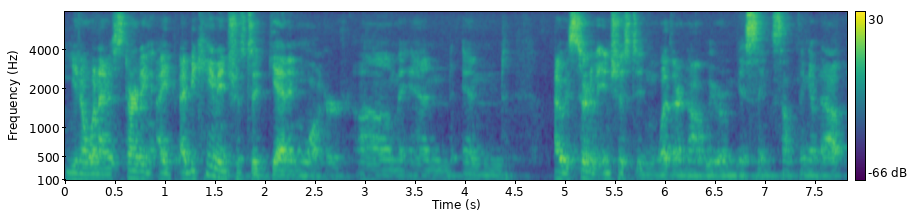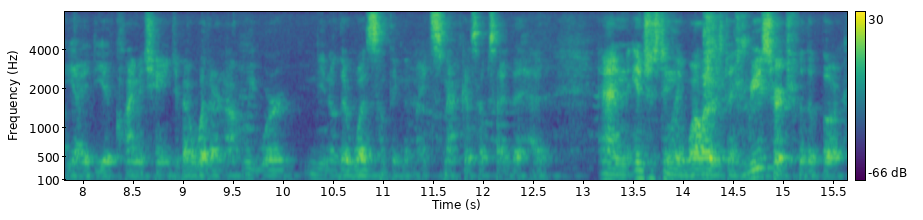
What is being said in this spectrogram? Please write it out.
you know, when I was starting, I, I became interested in water, um, and and I was sort of interested in whether or not we were missing something about the idea of climate change, about whether or not we were, you know, there was something that might smack us upside the head. And interestingly, while I was doing research for the book,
